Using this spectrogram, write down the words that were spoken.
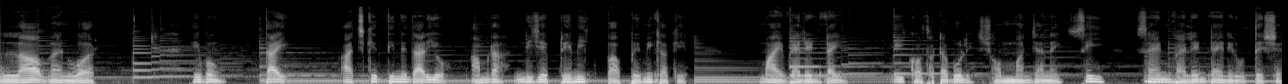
love and war এবং তাই আজকের দিনে দাঁড়িয়েও আমরা নিজের প্রেমিক বা প্রেমিকাকে মাই ভ্যালেন্টাইন এই কথাটা বলে সম্মান জানাই। সেই সেন্ট ভ্যালেন্টাইনের উদ্দেশ্যে।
